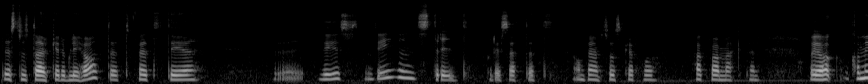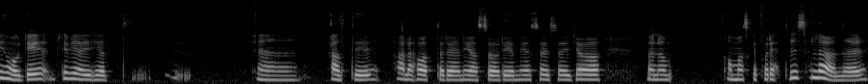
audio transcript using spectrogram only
desto starkare blir hatet. För att det, Eh, det är, det är en strid på det sättet om vem som ska få ha kvar makten. Och jag kommer ihåg, det blev jag ju helt... Eh, alltid, alla hatade när jag sa det, men jag sa så här, ja, men om, om man ska få rättvisa löner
